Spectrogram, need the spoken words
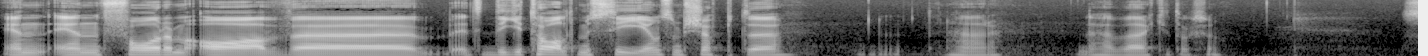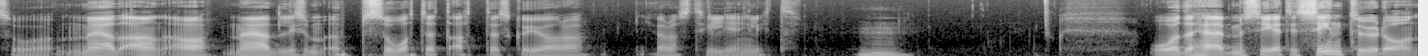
en, en form av eh, ett digitalt museum som köpte den här, det här verket också. Så med, an- ja, med liksom uppsåtet att det ska göra, göras tillgängligt. Mm. Och det här museet i sin tur då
